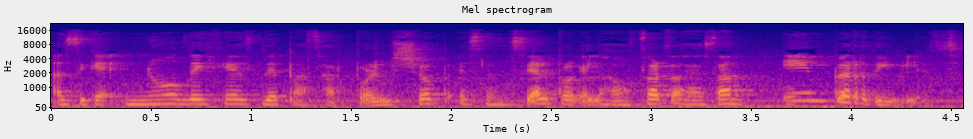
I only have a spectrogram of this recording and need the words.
así que no dejes de pasar por el shop esencial porque las ofertas están imperdibles.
